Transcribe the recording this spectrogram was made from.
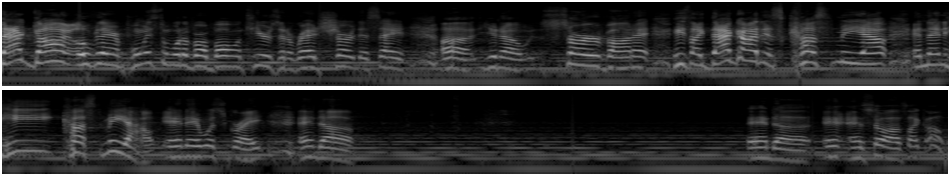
That guy over there and points to one of our volunteers in a red shirt that saying, uh, You know, serve on it. He's like, That guy just cussed me out. And then he cussed me out. And it was great. And, uh, and, uh, and, and so I was like, oh,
